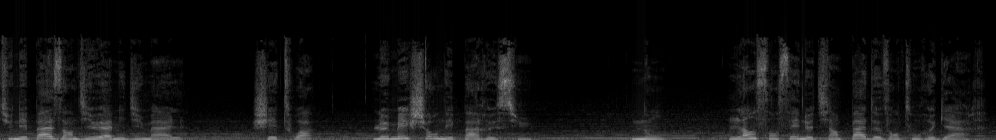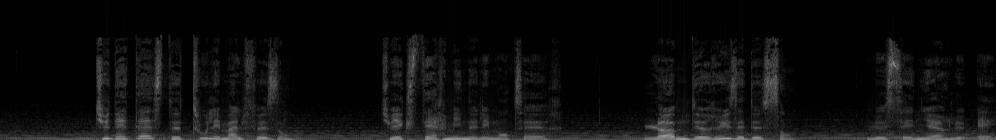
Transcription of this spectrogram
Tu n'es pas un Dieu ami du mal. Chez toi, le méchant n'est pas reçu. Non, l'insensé ne tient pas devant ton regard. Tu détestes tous les malfaisants. Tu extermines les menteurs. L'homme de ruse et de sang, le Seigneur le hait.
